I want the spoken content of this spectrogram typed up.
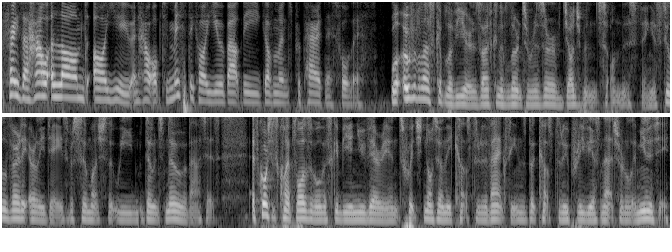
Fraser, how alarmed are you and how optimistic are you about the government's preparedness for this? Well, over the last couple of years, I've kind of learned to reserve judgment on this thing. It's still very early days. There's so much that we don't know about it. Of course, it's quite plausible this could be a new variant which not only cuts through the vaccines, but cuts through previous natural immunity,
